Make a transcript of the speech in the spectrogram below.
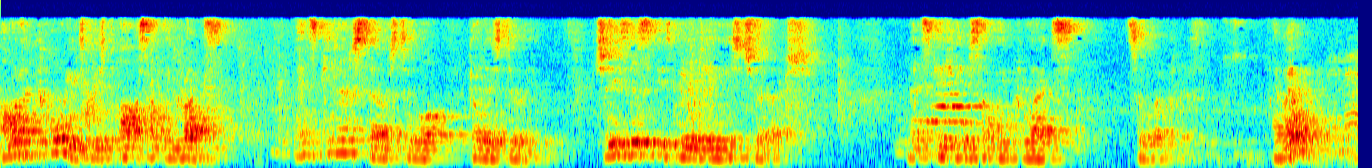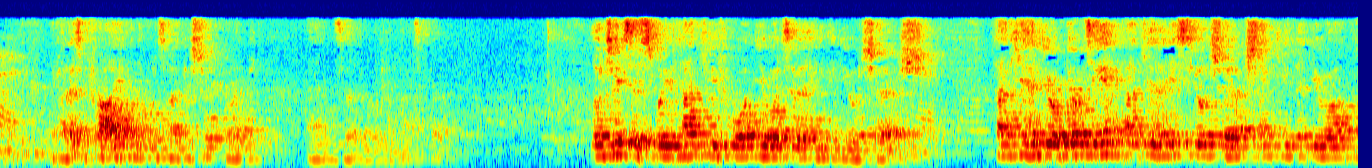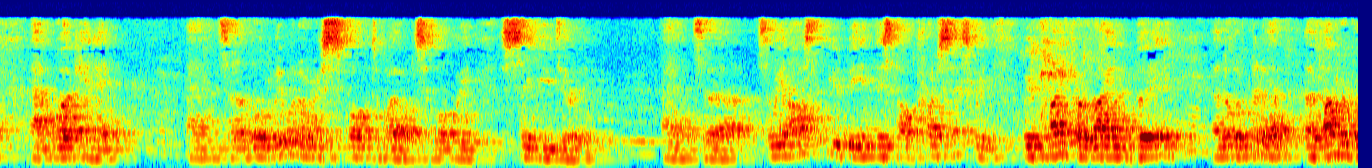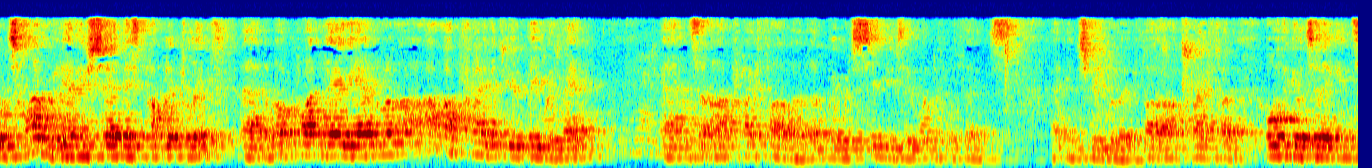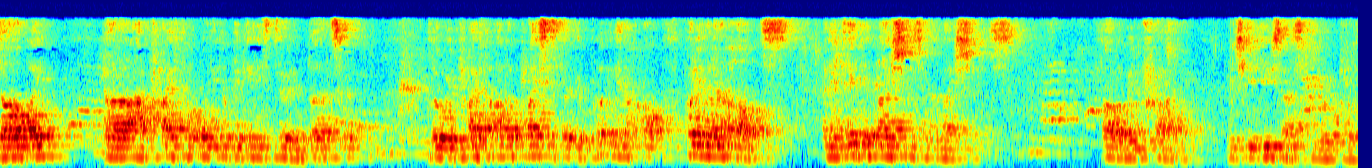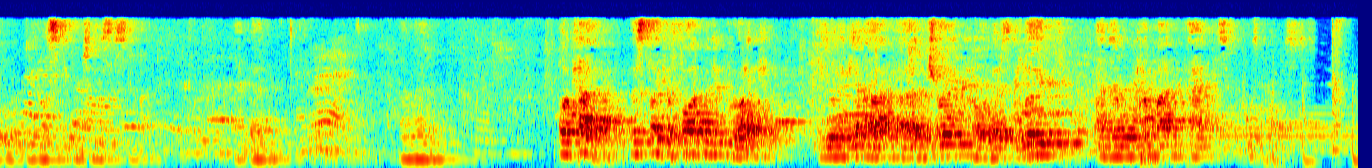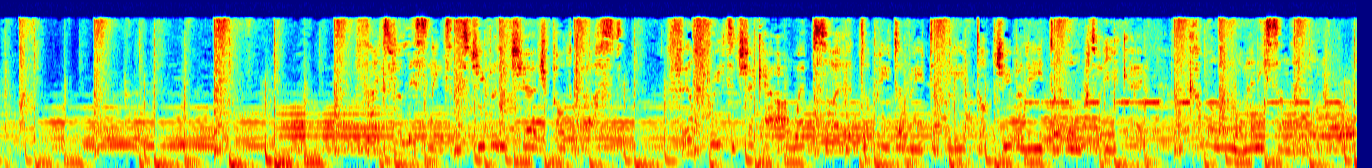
I want to call you to be part of something great. Let's give ourselves to what God is doing. Jesus is building his church. Him to work with. Amen? Amen. Okay, let's pray and then we'll take a short break and uh, then we'll come back to together. Lord Jesus, we thank you for what you are doing in your church. Thank you that you are building it. Thank you that it's your church. Thank you that you are at work in it. And uh, Lord, we want to respond well to what we see you doing. And uh, so we ask that you'd be in this whole process. We, we pray for Ray and B. Uh, Lord, a bit of a, a vulnerable time really, having you shared this publicly, uh, but not quite there yet. But I, I pray that you would be with them. And uh, I pray, Father, that we would see you do wonderful things uh, in Jubilee. Father, I pray for all that you're doing in Derby. God, I pray for all that you're beginning to do in Burton. Lord, we pray for other places that you're putting in our heart, putting in our hearts, and indeed the nations and the nations. Father, we pray that you use us for your glory. We ask it in Jesus' name. Amen. Amen. Amen. Okay, let's take a five minute break. We're going to get a, a drink or go to the and then we'll come back at quarter past. Thanks for listening to this Jubilee Church podcast. Feel free to check out our website at www.jubilee.org.uk or come along on any Sunday morning.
